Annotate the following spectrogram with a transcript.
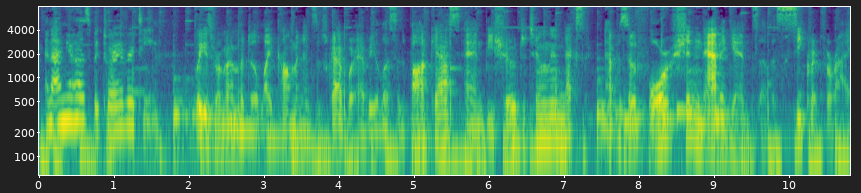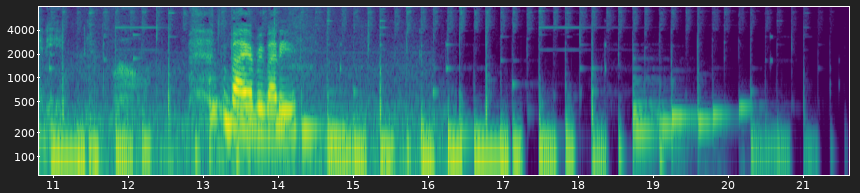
And I'm your host, Victoria Vertine. Please remember to like, comment, and subscribe wherever you listen to podcasts, and be sure to tune in next episode for shenanigans of a secret variety. Bye, everybody.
